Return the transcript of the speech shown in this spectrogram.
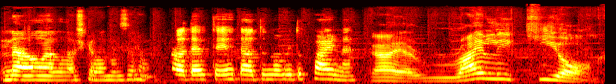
Não, ela acho que ela não usa, não. Ela deve ter dado o nome do pai, né? Ah, é Riley Keough.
